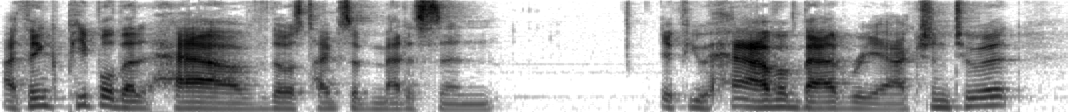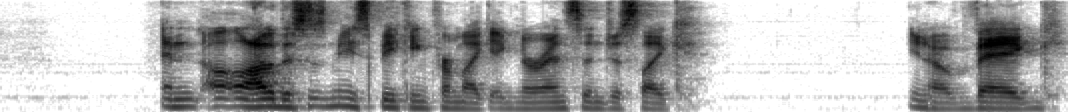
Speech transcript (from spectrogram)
I think people that have those types of medicine, if you have a bad reaction to it, and a lot of this is me speaking from like ignorance and just like, you know, vague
